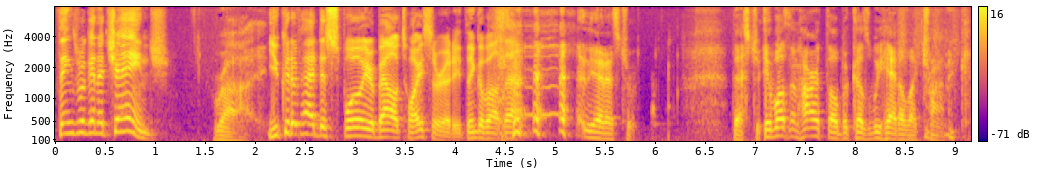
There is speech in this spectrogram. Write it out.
Things were going to change. Right. You could have had to spoil your ballot twice already. Think about that. yeah, that's true. That's true. It wasn't hard though because we had electronic.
